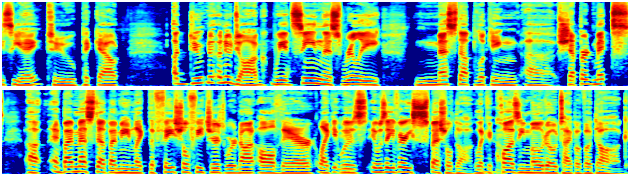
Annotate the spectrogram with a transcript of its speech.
SPCA to pick out a new, a new dog. We had seen this really messed up looking uh, shepherd mix, uh, and by messed up I mean like the facial features were not all there. Like it was it was a very special dog, like a Quasimodo type of a dog,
